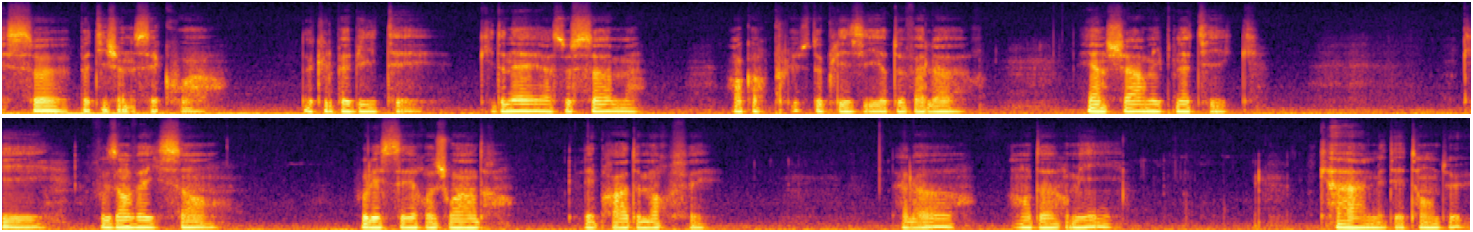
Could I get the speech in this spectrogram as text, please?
Et ce petit je ne sais quoi de culpabilité qui donnait à ce somme encore plus de plaisir, de valeur et un charme hypnotique qui, vous envahissant, vous laissait rejoindre les bras de Morphée. Alors, endormi, calme et détendu,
